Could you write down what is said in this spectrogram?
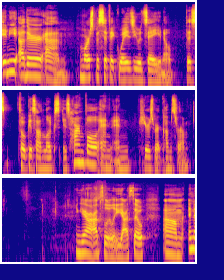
any other um, more specific ways you would say, you know, this focus on looks is harmful, and and here's where it comes from? Yeah, absolutely. Yeah. So, um, and,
